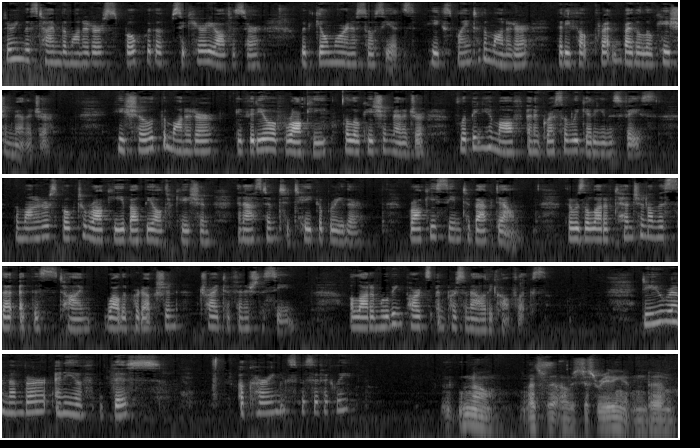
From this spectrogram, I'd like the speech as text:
During this time, the monitor spoke with a security officer with Gilmore and Associates. He explained to the monitor that he felt threatened by the location manager. He showed the monitor a video of Rocky, the location manager, flipping him off and aggressively getting in his face. The monitor spoke to Rocky about the altercation and asked him to take a breather. Rocky seemed to back down. There was a lot of tension on the set at this time while the production tried to finish the scene. A lot of moving parts and personality conflicts. Do you remember any of this occurring specifically? No, that's I was just reading it and um,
